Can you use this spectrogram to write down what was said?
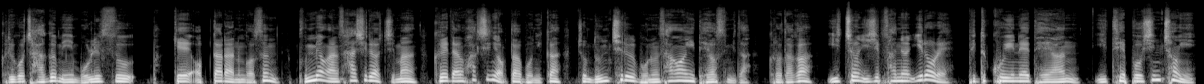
그리고 자금이 몰릴 수밖에 없다라는 것은 분명한 사실이었지만 그에 대한 확신이 없다 보니까 좀 눈치를 보는 상황이 되었습니다. 그러다가 2024년 1월에 비트코인에 대한 ETF 신청이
